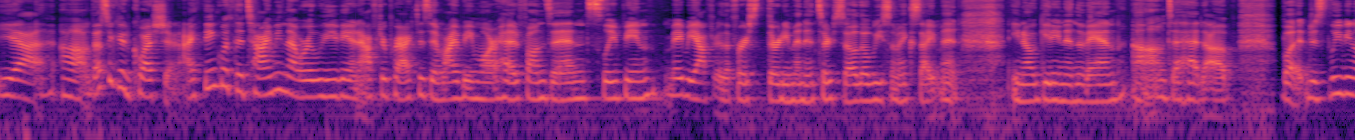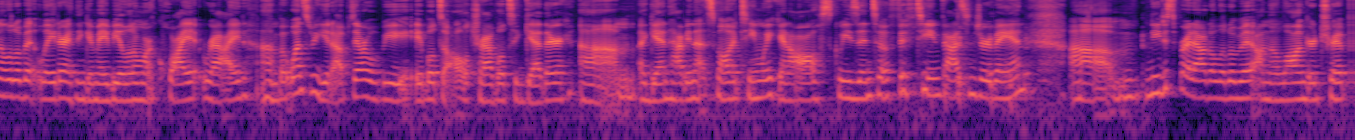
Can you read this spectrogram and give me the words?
Yeah, um, that's a good question. I think with the timing that we're leaving and after practice, it might be more headphones in, sleeping. Maybe after the first 30 minutes or so, there'll be some excitement, you know, getting in the van um, to head up. But just leaving a little bit later, I think it may be a little more quiet ride. Um, but once we get up there, we'll be able to all travel together. Um, again, having that smaller team, we can all squeeze into a 15 passenger van. Um, need to spread out a little bit on the longer trip,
